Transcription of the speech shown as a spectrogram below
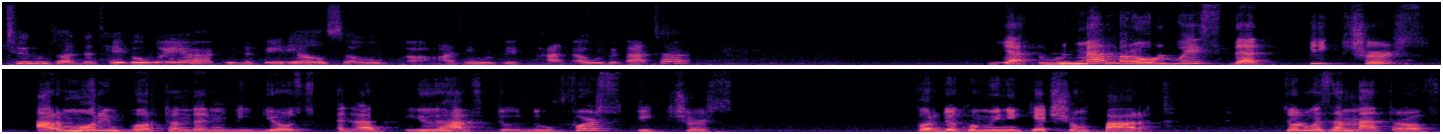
tunes or the tableware in the video. So uh, I think would be uh, would be better. Yeah, remember always that pictures are more important than videos. That you have to do first pictures for the communication part it's always a matter of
